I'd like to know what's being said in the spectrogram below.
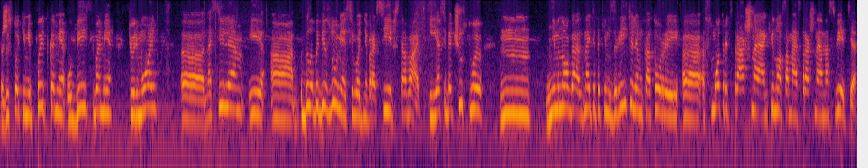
жестокими пытками, убийствами, тюрьмой, э, насилием. И э, было бы безумие сегодня в России вставать. И я себя чувствую немного, знаете, таким зрителем, который э, смотрит страшное кино, самое страшное на свете,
